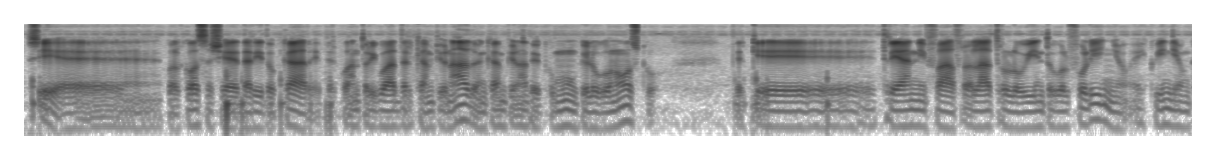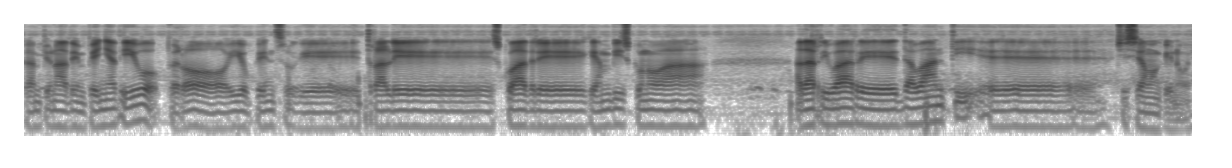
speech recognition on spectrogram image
Sì, eh, qualcosa c'è da ritoccare per quanto riguarda il campionato, è un campionato che comunque lo conosco perché tre anni fa fra l'altro l'ho vinto col Foligno e quindi è un campionato impegnativo, però io penso che tra le squadre che ambiscono a ad arrivare davanti ci siamo anche noi.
